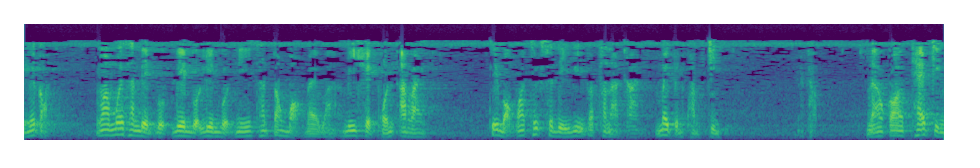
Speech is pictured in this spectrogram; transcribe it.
ณฑ์ไว้ก่อน ว่าเมื่อท่านเรียนบทเรียนบทเรียนบทนี้ ท่านต้องบอกได้ว่า มีเหตุผลอะไร ที่บอกว่าทฤษฎีวิวัฒนาการไม่เป็นความจริง นะครับ แล้วก็แท้จริง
